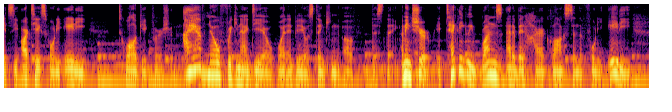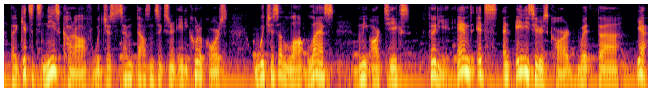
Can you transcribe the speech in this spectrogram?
It's the RTX 4080 12 gig version. I have no freaking idea what NVIDIA was thinking of this thing. I mean, sure, it technically runs at a bit higher clocks than the 4080, but it gets its knees cut off with just 7680 CUDA cores, which is a lot less than the RTX 3080. And it's an 80 series card with, uh, yeah,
